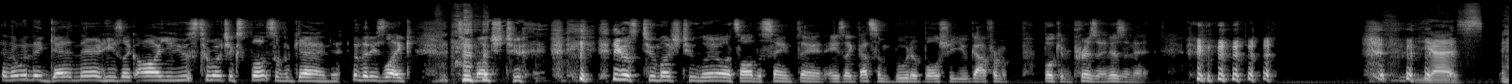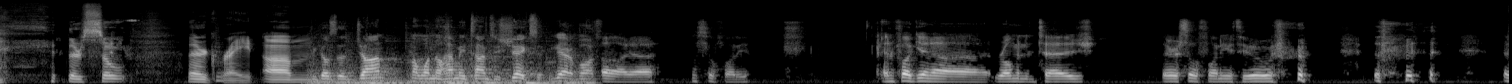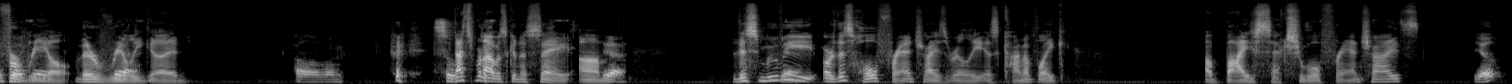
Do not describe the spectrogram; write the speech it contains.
And then when they get in there, and he's like, "Oh, you used too much explosive again." And then he's like, "Too much too." he goes too much, too little. It's all the same thing. And he's like, "That's some Buddha bullshit you got from a book in prison, isn't it?" yes. they're so they're great. He Um goes to John. I want to know how many times he shakes it. You got it, boss. Oh yeah, that's so funny. And fucking uh, Roman and Tej, they're so funny too. And for real, they're really good. all of them. so That's what I was going to say. Um Yeah, this movie or this whole franchise really is kind of like a bisexual franchise. yep.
